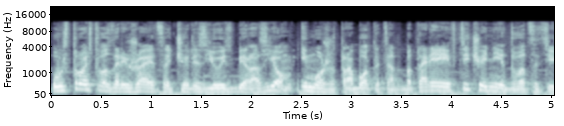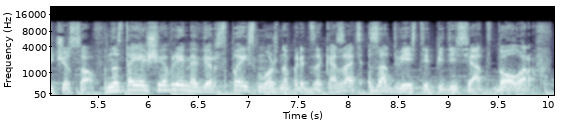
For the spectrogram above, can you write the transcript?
Устройство заряжается через USB разъем и может работать от батареи в течение 20 часов. В настоящее время Verspace можно предзаказать за 250 долларов.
